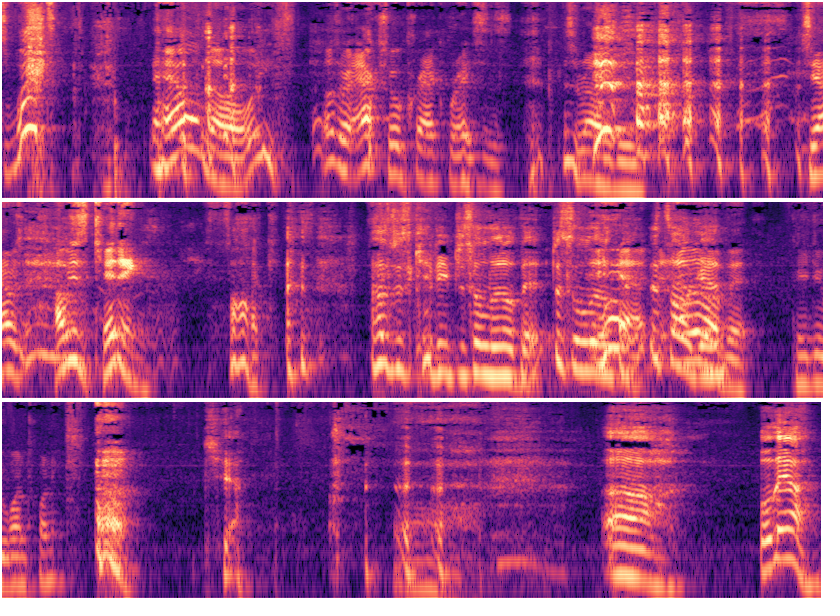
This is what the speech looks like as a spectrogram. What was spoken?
What? Hell no. What are you- those are actual crack prices. What's wrong with? See, I was, I was just kidding. Fuck. I was just kidding, just a little bit, just a little Yeah, bit. It's all little good. bit. Can you do 120? Yeah. uh, well, yeah.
